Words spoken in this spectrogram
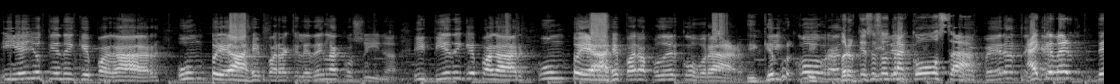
Y ellos tienen que pagar un peaje para que le den la cocina. Y tienen que pagar un peaje para poder cobrar. ¿Y qué cobran Pero que eso es otra le- cosa. Pero espérate, Hay ¿qué- que ver de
